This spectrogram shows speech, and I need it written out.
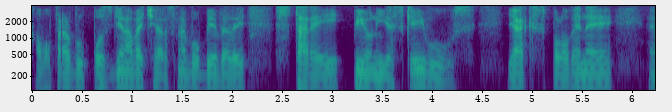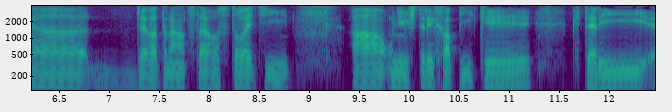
A opravdu pozdě na večer jsme objevili starý pionýrský vůz, jak z poloviny eh, 19. století a u něj čtyři chlapíky, který eh,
